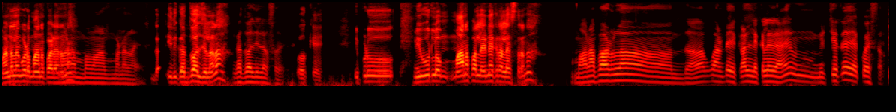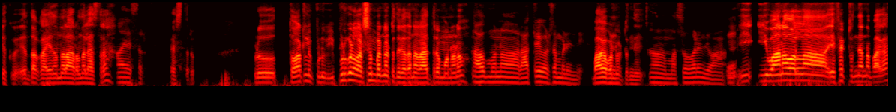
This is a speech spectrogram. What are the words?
మండలం కూడా మానపాడేనా? మండలం. ఇది గద్వాల జిల్లానా? గద్వాల జిల్లా వస్తుంది. ఓకే. ఇప్పుడు మీ ఊర్లో మానపాళ్ళు ఎన్ని ఎకరాలు వేస్తారన్నా మానపాడులో దాదాపు అంటే ఎకరాలు లెక్కలేదు కానీ మిర్చి అయితే ఎక్కువ ఇస్తారు ఎక్కువ ఎంత ఒక ఐదు వందలు ఆరు వందలు వేస్తారా? ఆ, వేస్తారు. వేస్తారు. ఇప్పుడు తోటలు ఇప్పుడు ఇప్పుడు కూడా వర్షం పడినట్టుంది కదా రాత్రి మొన్న ఆ, మొన్న రాత్రి వర్షం పడింది. బాగా పడినట్టుంది. ఆ, మస్తు పడింది వాన. ఈ ఈ వాన వలన ఎఫెక్ట్ ఉంది అన్న బాగా?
